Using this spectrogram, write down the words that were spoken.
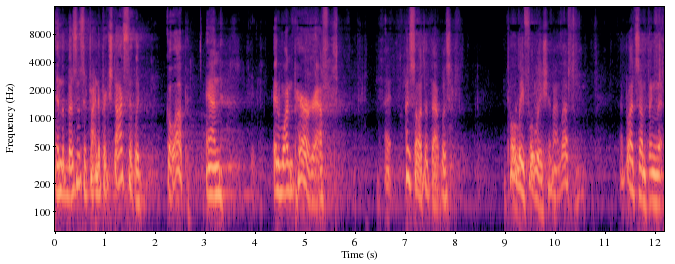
in the business of trying to pick stocks that would go up. And in one paragraph, I, I saw that that was totally foolish, and I left. I brought something that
